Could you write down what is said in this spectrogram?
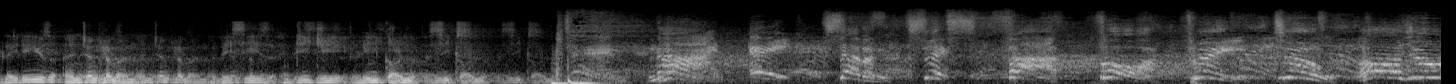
Ladies and gentlemen, and gentlemen, this is DJ Lincoln 6. nine, eight, seven, six, five, four, three, two. Are you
